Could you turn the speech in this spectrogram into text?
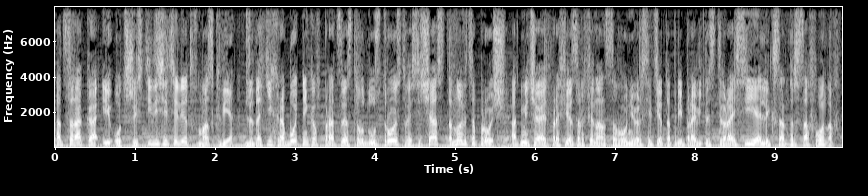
от 40 и от 60 лет в Москве. Для таких работников процесс трудоустройства сейчас становится проще, отмечает профессор финансового университета при правительстве России Александр Сафонов.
